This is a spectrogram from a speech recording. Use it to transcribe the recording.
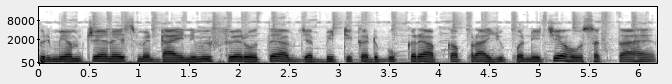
प्रीमियम ट्रेन है, इसमें डायनेमिक फेयर होते हैं। अब जब भी टिकट बुक करें, आपका प्राइस ऊपर नीचे हो सकता है।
